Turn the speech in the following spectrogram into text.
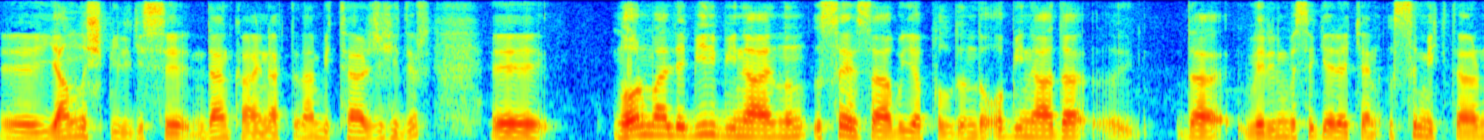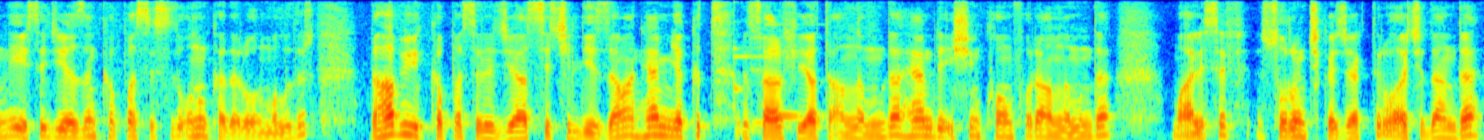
e, yanlış bilgisinden kaynaklanan bir tercihidir. E, normalde bir binanın ısı hesabı yapıldığında o binada e, da verilmesi gereken ısı miktarı neyse cihazın kapasitesi de onun kadar olmalıdır. Daha büyük kapasiteli cihaz seçildiği zaman hem yakıt sarfiyatı anlamında hem de işin konforu anlamında maalesef sorun çıkacaktır. O açıdan da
